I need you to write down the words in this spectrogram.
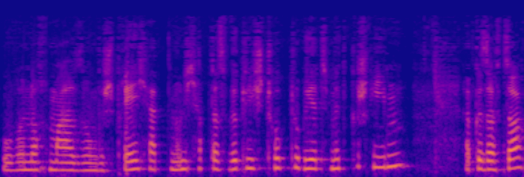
wo wir noch mal so ein Gespräch hatten. Und ich habe das wirklich strukturiert mitgeschrieben. Habe gesagt, so,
